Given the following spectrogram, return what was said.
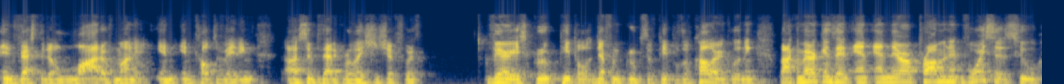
invested a lot of money in, in cultivating uh, sympathetic relationships with various group people different groups of peoples of color including black americans. And and, and there are prominent voices who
